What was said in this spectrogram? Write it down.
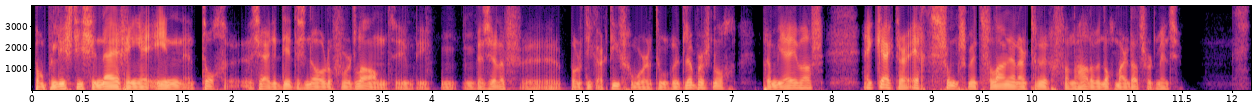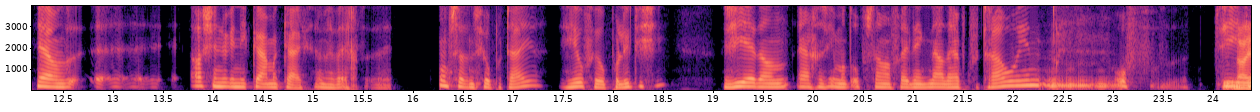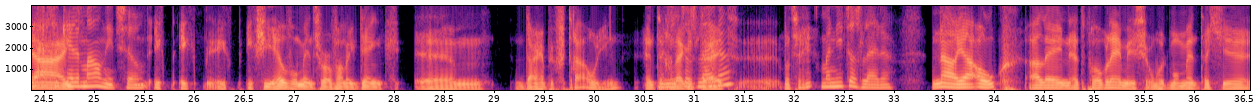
populistische neigingen in toch zeiden dit is nodig voor het land. Ik, ik ben zelf politiek actief geworden toen Ruud Lubbers nog premier was. En ik kijk daar echt soms met verlangen naar terug van hadden we nog maar dat soort mensen. Ja, want als je nu in die Kamer kijkt, en we hebben echt ontzettend veel partijen, heel veel politici. Zie je dan ergens iemand opstaan waarvan je denkt, nou daar heb ik vertrouwen in? Of Zie je nou het ja, eigenlijk ik, helemaal niet zo? Ik, ik, ik, ik, zie heel veel mensen waarvan ik denk, um, daar heb ik vertrouwen in. En tegelijkertijd, uh, wat zeg je? Maar niet als leider? Nou ja, ook. Alleen het probleem is op het moment dat je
